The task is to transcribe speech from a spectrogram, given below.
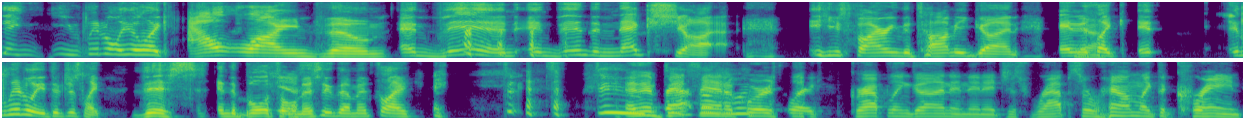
they, you literally like outlined them, and then and then the next shot, he's firing the Tommy gun, and yeah. it's like it, it literally they're just like this, and the bullets yes. all missing them. It's like, dude, and then Batman, of course, like grappling gun, and then it just wraps around like the crane.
